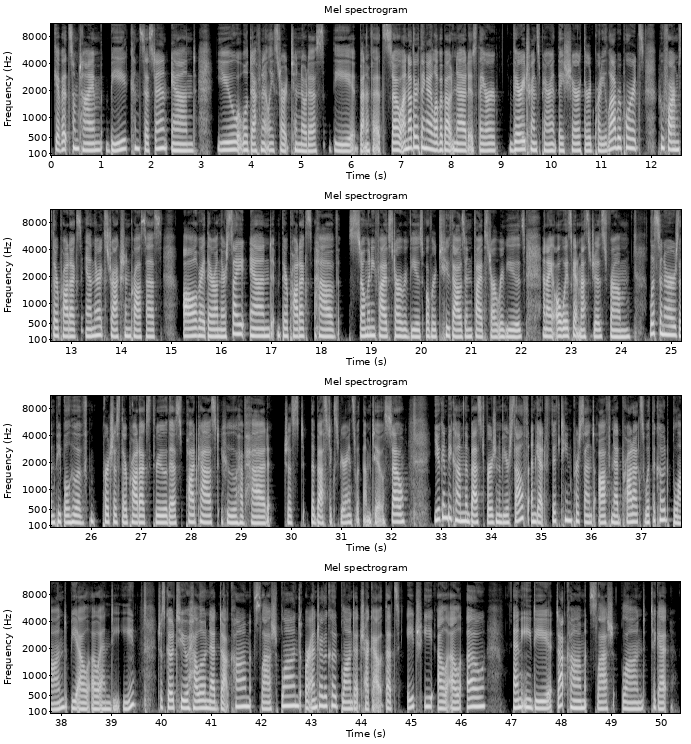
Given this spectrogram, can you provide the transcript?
Give it some time, be consistent, and you will definitely start to notice the benefits. So, another thing I love about Ned is they are very transparent. They share third party lab reports, who farms their products, and their extraction process all right there on their site. And their products have so many five star reviews, over 2,000 five star reviews. And I always get messages from listeners and people who have purchased their products through this podcast who have had just the best experience with them too. So you can become the best version of yourself and get 15% off Ned products with the code BLONDE, B L O N D E. Just go to helloned.com slash blonde or enter the code BLONDE at checkout. That's H E L L O N E D dot com slash blonde to get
